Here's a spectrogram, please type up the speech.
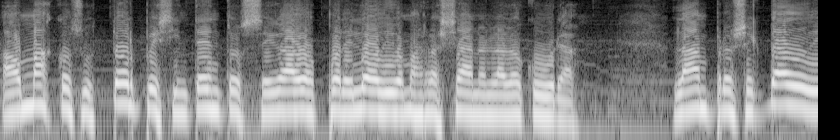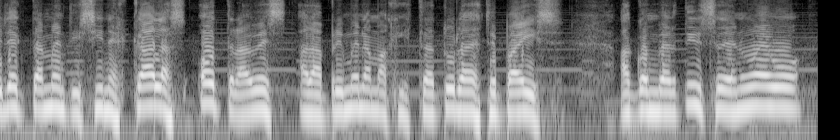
aún más con sus torpes intentos cegados por el odio más rayano en la locura. La han proyectado directamente y sin escalas otra vez a la primera magistratura de este país, a convertirse de nuevo en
